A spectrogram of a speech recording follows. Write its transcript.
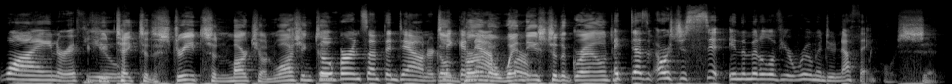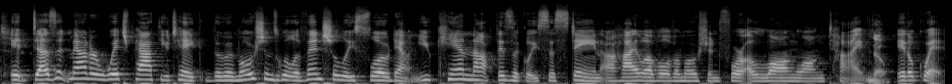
wine or if, If you, take to the streets and march on Washington, go burn something down or take a burn nap a Wendy's to the ground, it doesn't or just sit in the middle of your room and do nothing. Or sit. it doesn't matter which path you take the emotions will eventually slow down. You cannot physically sustain a high level of emotion for a long long time. No. it'll quit.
